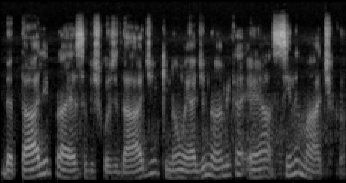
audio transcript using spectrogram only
Detalhe para essa viscosidade, que não é a dinâmica, é a cinemática.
